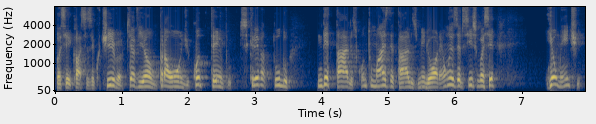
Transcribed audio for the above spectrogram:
vai ser classe executiva, que avião, para onde, quanto tempo. Descreva tudo em detalhes. Quanto mais detalhes, melhor. É um exercício vai ser realmente...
